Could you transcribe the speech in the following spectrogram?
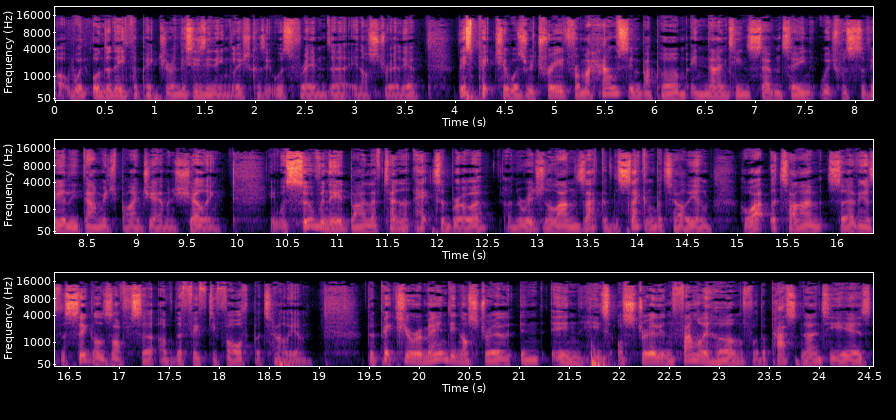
uh, with, underneath the picture, and this is in English because it was framed uh, in Australia. This picture was retrieved from a house in Bapaume in 1917, which was severely damaged by German shelling. It was souvenired by Lieutenant Hector Brewer, an original Anzac of the 2nd Battalion, who at the time serving as the signals officer of the 54th Battalion. The picture remained in Australia in, in his Australian family home for the past 90 years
